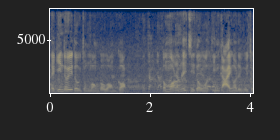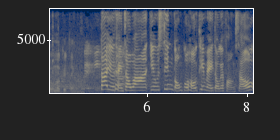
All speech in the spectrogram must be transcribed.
你見到呢度仲旺過旺角，咁我諗你知道我點解我哋會做咁嘅決定。戴耀廷就話要先鞏固好天美道嘅防守，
